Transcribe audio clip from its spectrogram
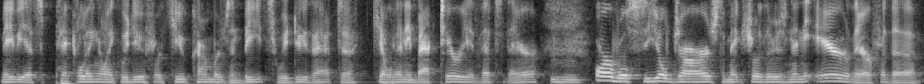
Maybe it's pickling like we do for cucumbers and beets. We do that to kill any bacteria that's there. Mm-hmm. Or we'll seal jars to make sure there isn't any air there for the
